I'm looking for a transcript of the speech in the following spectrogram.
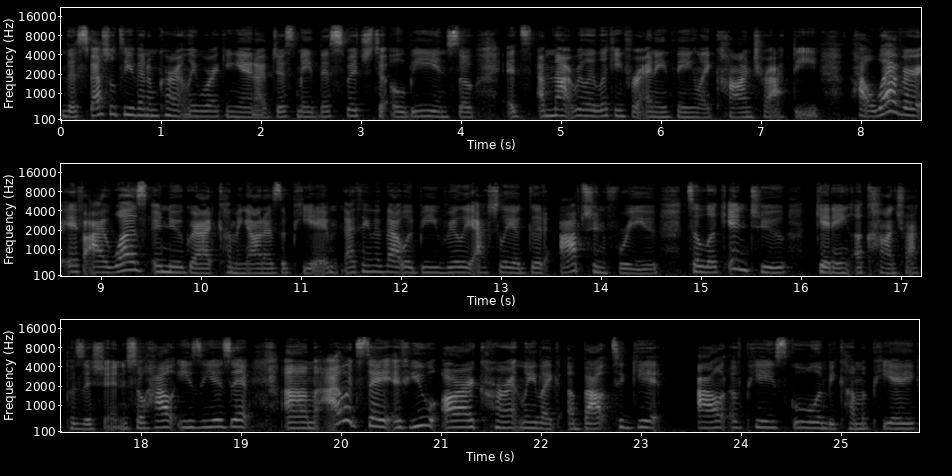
the specialty that I'm currently working in. I've just made this switch to OB, and so it's I'm not really looking for anything like contracty. However, if I was a new grad coming out as a PA, I think that that would be really actually a good option for you to look into getting a contract position. So how easy is it? Um, I would say if you are currently like about to get out of PA school and become a PA,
